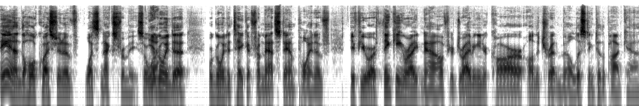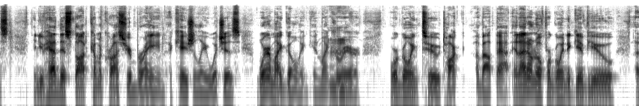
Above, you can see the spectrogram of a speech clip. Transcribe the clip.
And the whole question of what's next for me. So Yeah. we're going to we're going to take it from that standpoint of if you are thinking right now, if you're driving in your car, on the treadmill, listening to the podcast, and you've had this thought come across your brain occasionally, which is, where am I going in my career? We're going to talk about that. And I don't know if we're going to give you a,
